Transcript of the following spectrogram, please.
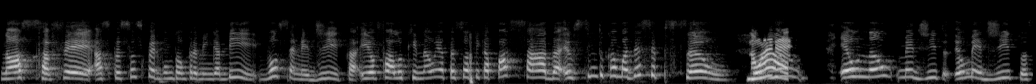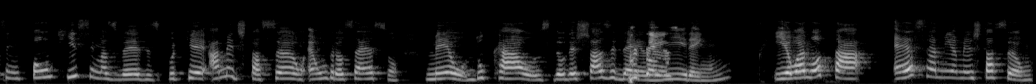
Nossa, Fê, as pessoas perguntam para mim, Gabi, você medita? E eu falo que não, e a pessoa fica passada. Eu sinto que é uma decepção. Não é? Eu, eu não medito, eu medito assim pouquíssimas vezes, porque a meditação é um processo meu do caos, de eu deixar as ideias virem e eu anotar essa é a minha meditação.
